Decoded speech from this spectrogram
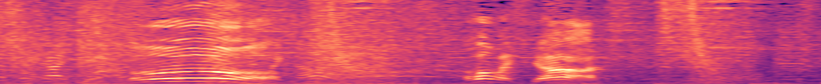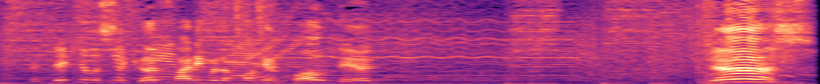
I need to look up this guy's. Oh! Like, no. Oh my god. Ridiculously good fighting with a fucking boat, dude. Yes!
